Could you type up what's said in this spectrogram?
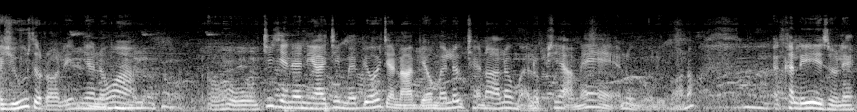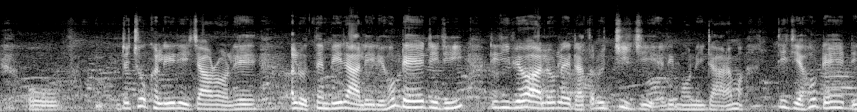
အယူဆိုတော့လေမျက်လုံးက ဟိုကြည့်ကျင်တဲ့နေရာကြည့်မယ်ပြောချင်တာပြောမယ်လှုပ်ချင်တာလှုပ်မယ်အဲ့လိုဖြစ်ရမယ်အဲ့လိုမျိုးလေးပေါ့နော်အခလေးတွေဆိုလဲဟိုတချို့ကလေးတွေကြတော့လေအဲ့လိုသင်ပေးတာလေးတွေဟုတ်တယ်တီတီတီတီပြောတာလှုပ်လိုက်တာသူတို့ကြည့်ကြည့်အဲ့လေမော်နီတာတော့မှကြည့်ကြည့်ဟုတ်တယ်တီ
